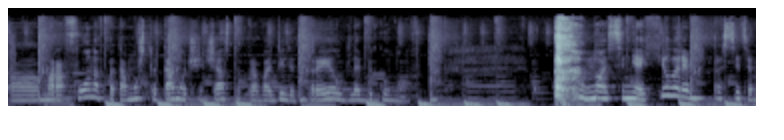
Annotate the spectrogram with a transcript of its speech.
э, марафонов, потому что там очень часто проводили трейл для бегунов. ну а семья Хиллари, простите,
